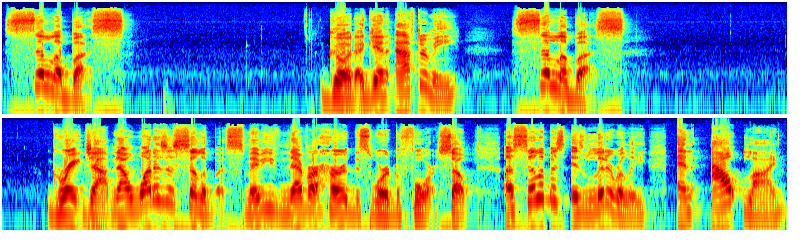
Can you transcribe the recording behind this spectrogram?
syllabus. Good. Again, after me, syllabus. Great job. Now, what is a syllabus? Maybe you've never heard this word before. So, a syllabus is literally an outline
